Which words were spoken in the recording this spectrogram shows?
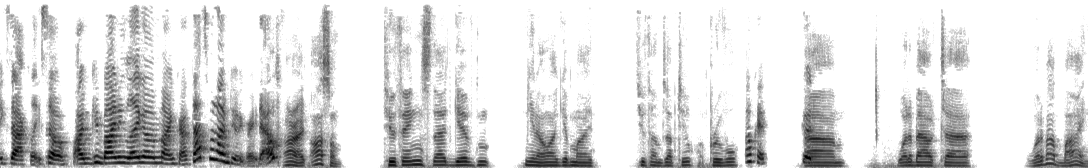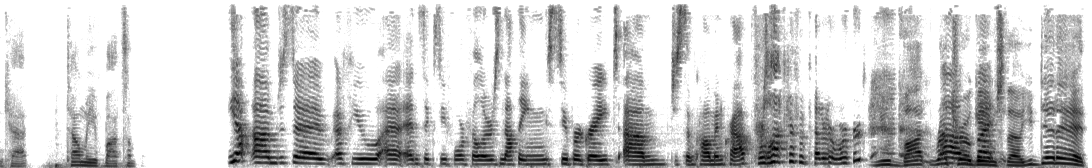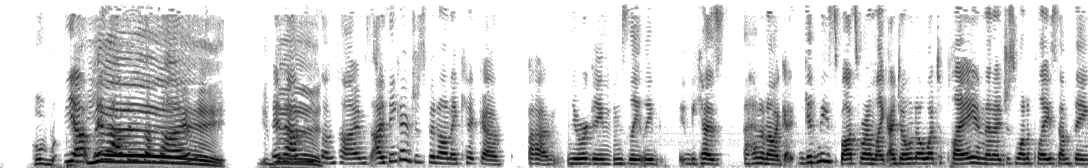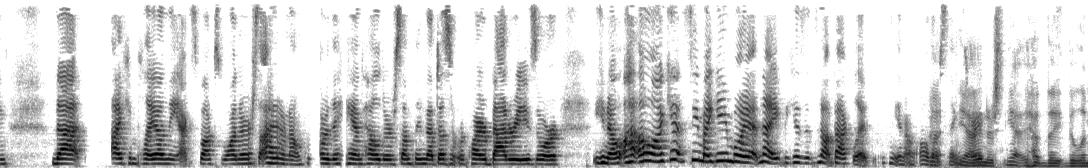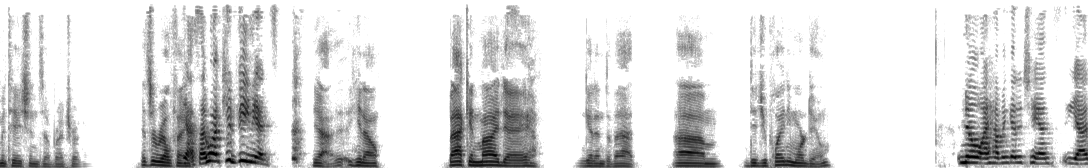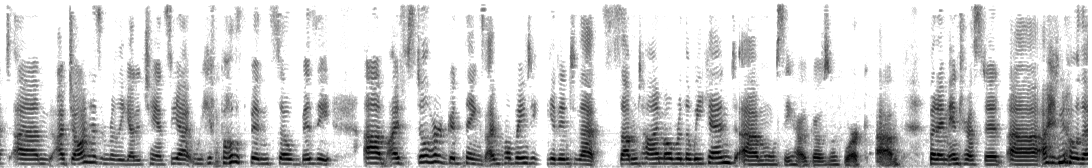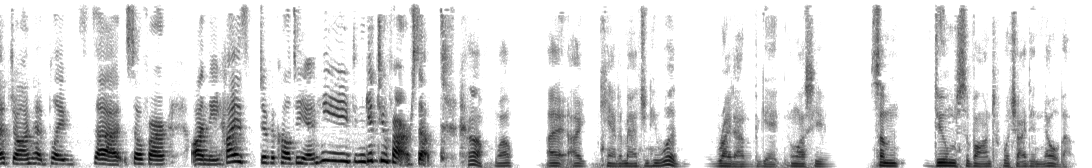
Exactly. So I'm combining Lego and Minecraft. That's what I'm doing right now. All right. Awesome. Two things that give you know I give my two thumbs up to approval. Okay. Good. Um, what about uh, what about buying Kat? Tell me you've bought something. Yeah, um, just a, a few uh, N64 fillers, nothing super great, um, just some common crap, for lack of a better word. You bought retro Um, games though. You did it. Hooray. Yeah, it happens sometimes. You did It happens it. sometimes. I think I've just been on a kick of um, newer games lately because I don't know, I get, get in these spots where I'm like, I don't know what to play, and then I just want to play something that I can play on the Xbox One or I don't know, or the handheld or something that doesn't require batteries or, you know, oh, I can't see my Game Boy at night because it's not backlit, you know, all those Uh, things. yeah, I understand. Yeah, the the limitations of retro gaming. It's a real thing. Yes, I want convenience. Yeah, you know, back in my day, get into that. Um, did you play any more Doom? No, I haven't got a chance yet. Um, uh, John hasn't really got a chance yet. We've both been so busy. Um, I've still heard good things. I'm hoping to get into that sometime over the weekend. Um, we'll see how it goes with work. Um, but I'm interested. Uh, I know that John had played uh, so far on the highest difficulty, and he didn't get too far. So, Oh, well, I I can't imagine he would right out of the gate unless he is some Doom savant, which I didn't know about.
